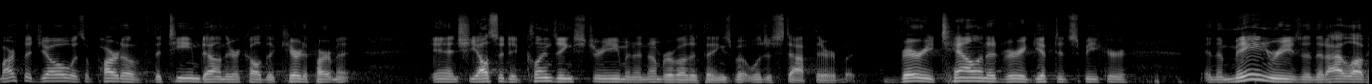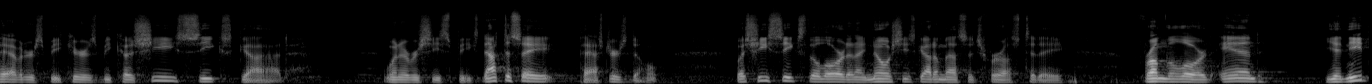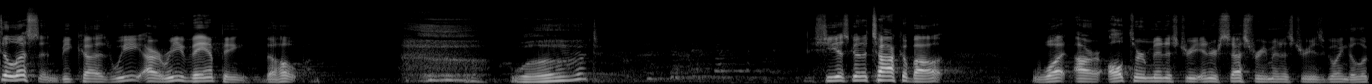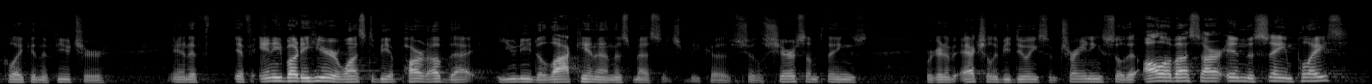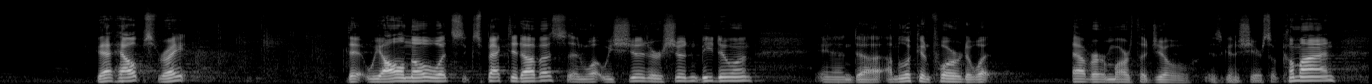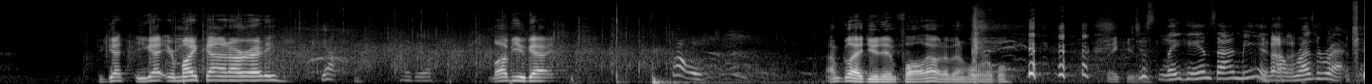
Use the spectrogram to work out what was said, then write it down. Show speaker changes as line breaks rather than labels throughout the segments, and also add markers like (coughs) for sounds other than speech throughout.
Martha Joe was a part of the team down there called the Care Department, and she also did Cleansing Stream and a number of other things, but we'll just stop there. But very talented, very gifted speaker. And the main reason that I love having her speak here is because she seeks God whenever she speaks. Not to say pastors don't, but she seeks the Lord, and I know she's got a message for us today from the Lord. And you need to listen because we are revamping the hope. (gasps) what? She is going to talk about what our altar ministry, intercessory ministry is going to look like in the future. And if, if anybody here wants to be a part of that, you need to lock in on this message because she'll share some things. We're going to actually be doing some training so that all of us are in the same place. That helps, right? That we all know what's expected of us and what we should or shouldn't be doing. And uh, I'm looking forward to what ever Martha Joe is going to share. So come on. You got, you got your mic on already?
Yep, I do.
Love you guys.
Whoa.
I'm glad you didn't fall. That would have been horrible. (laughs) Thank you.
Just lay hands on me and I'll resurrect.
